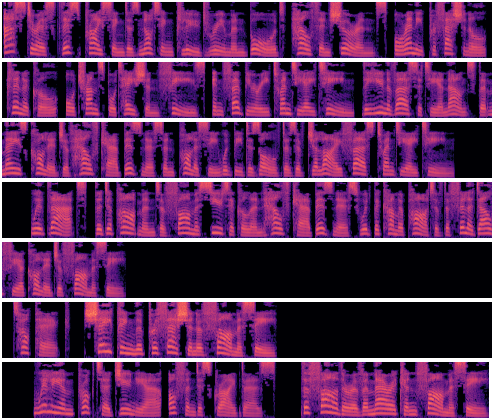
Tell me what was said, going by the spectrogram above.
Asterisk this pricing does not include room and board, health insurance, or any professional, clinical, or transportation fees. In February 2018, the university announced that Mayes College of Healthcare Business and Policy would be dissolved as of July 1, 2018. With that, the Department of Pharmaceutical and Healthcare Business would become a part of the Philadelphia College of Pharmacy. Topic: Shaping the profession of pharmacy. William Proctor Jr., often described as the father of American pharmacy,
